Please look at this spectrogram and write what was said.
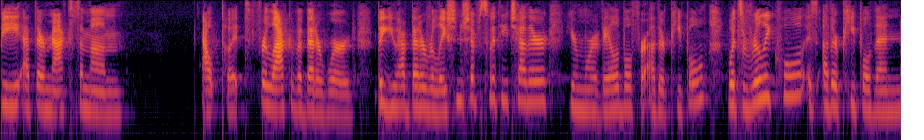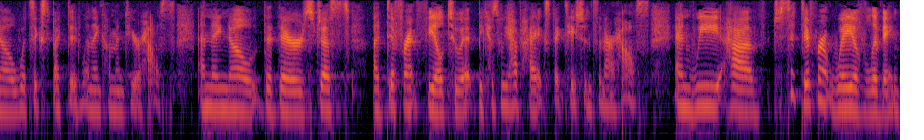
be at their maximum output, for lack of a better word. But you have better relationships with each other. You're more available for other people. What's really cool is other people then know what's expected when they come into your house. And they know that there's just a different feel to it because we have high expectations in our house. And we have just a different way of living.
